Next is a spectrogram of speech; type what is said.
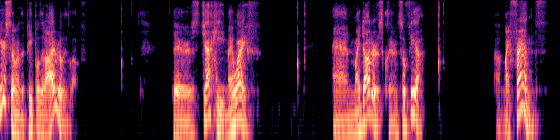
Here's some of the people that I really love. There's Jackie, my wife, and my daughters, Claire and Sophia, uh, my friends,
